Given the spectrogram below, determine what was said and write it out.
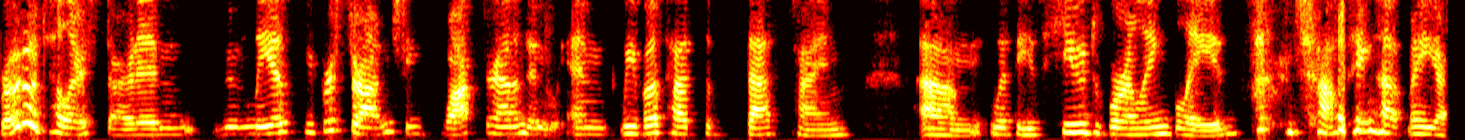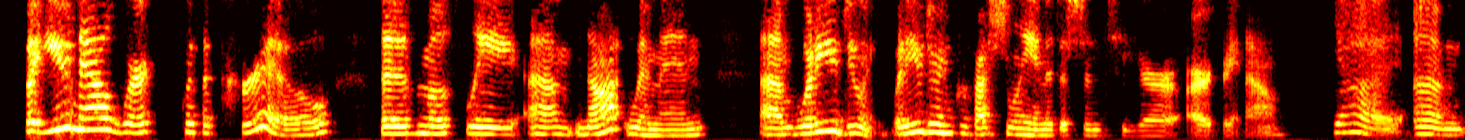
rototiller started. And, Leah's super strong. She walks around, and and we both had the best time um, with these huge whirling blades chopping up my yard. But you now work with a crew that is mostly um, not women. Um, what are you doing? What are you doing professionally in addition to your art right now? Yeah. Um,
